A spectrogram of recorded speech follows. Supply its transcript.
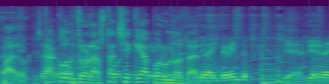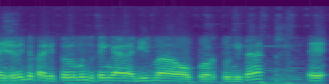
Vale. Está controlado, está chequeado por un notario. Bien, bien, bien. para que todo el mundo tenga la misma oportunidad. Eh,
